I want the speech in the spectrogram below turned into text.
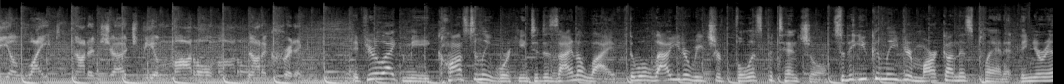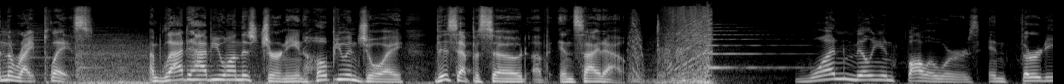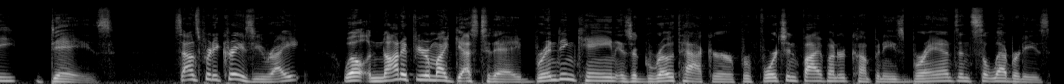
be a light, not a judge. Be a model, not a critic. If you're like me, constantly working to design a life that will allow you to reach your fullest potential so that you can leave your mark on this planet, then you're in the right place. I'm glad to have you on this journey and hope you enjoy this episode of Insight Out. 1 million followers in 30 days. Sounds pretty crazy, right? Well, not if you're my guest today. Brendan Kane is a growth hacker for Fortune 500 companies, brands, and celebrities.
